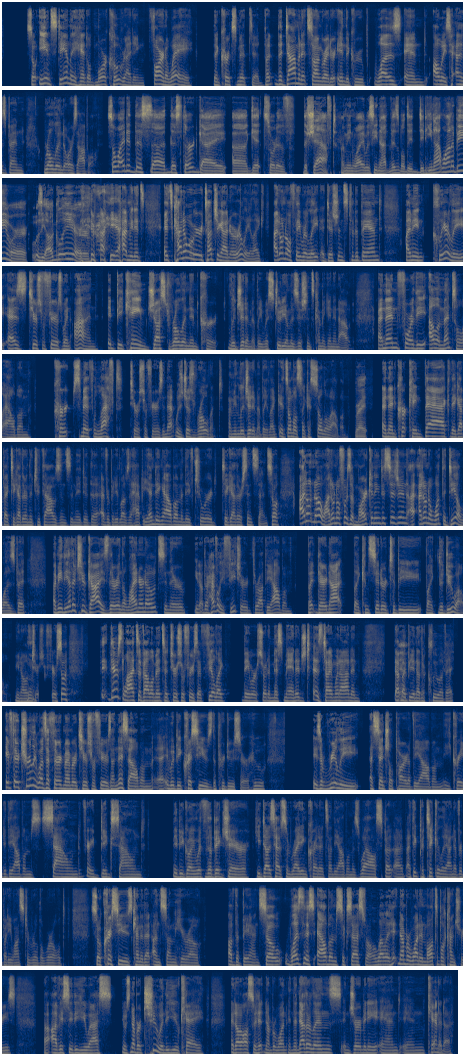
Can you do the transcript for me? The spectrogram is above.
So Ian Stanley handled more co writing far and away than Curt Smith did. But the dominant songwriter in the group was and always has been Roland Orzabal. So why did this uh, this third guy uh, get sort of the shaft? I mean, why was he not visible? Did did he not want to be, or was he ugly, or right? Yeah, I mean, it's it's kind of what we were touching on early. Like, I don't know if they were late additions to the band. I mean, clearly, as Tears for Fears went on, it became just Roland and Curt legitimately with studio musicians coming in and out. And then for the Elemental album, Curt Smith left Tears for Fears, and that was just Roland. I mean, legitimately, like it's almost like a solo album. Right. And then Curt came back. They got back together in the 2000s and they did the Everybody Loves a Happy Ending album, and they've toured together since then. So I don't know. I don't know if it was a marketing decision. I, I don't know what the deal was, but I mean, the other two guys, they're in the liner notes and they're, you know, they're heavily featured throughout the album, but they're not like considered to be like the duo, you know, mm. Tears for Fears. So there's lots of elements of Tears for Fears that feel like they were sort of mismanaged as time went on, and that yeah. might be another clue of it. If there truly was a third member of Tears for Fears on this album, uh, it would be Chris Hughes, the producer, who is a really essential part of the album. He created the album's sound, very big sound maybe going with the big chair. He does have some writing credits on the album as well. Uh, I think particularly on Everybody Wants to Rule the World. So Chris Hughes, kind of that unsung hero of the band. So was this album successful? Well, it hit number one in multiple countries. Uh, obviously, the U.S. It was number two in the U.K. And it also hit number one in the Netherlands, in Germany, and in Canada.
